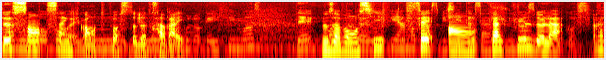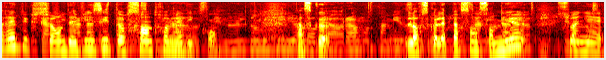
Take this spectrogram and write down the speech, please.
250 postes de travail. Nous avons aussi fait un calcul de la réduction des visites aux centres médicaux. Parce que lorsque les personnes sont mieux soignées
